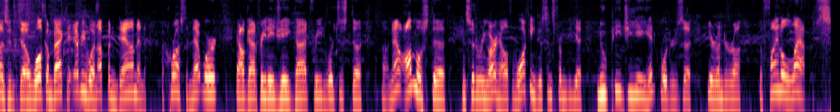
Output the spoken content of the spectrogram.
pleasant uh, welcome back to everyone up and down and across the network. Al Gottfried, AJ Gottfried, we're just uh, uh, now almost uh, considering our health walking distance from the uh, new PGA headquarters uh, here under the final laps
